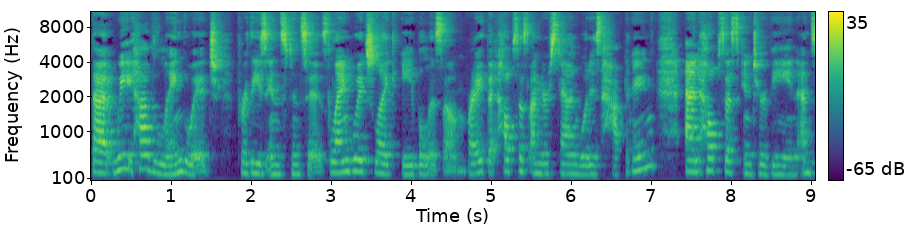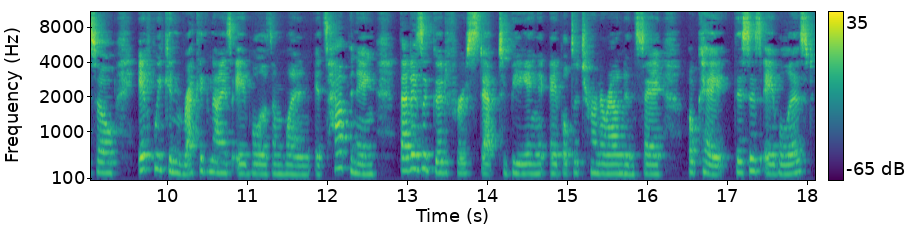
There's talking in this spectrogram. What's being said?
that we have language for these instances, language like ableism, right? That helps us understand what is happening and helps us intervene. And so if we can recognize ableism when it's happening, that is a good first step to being able to turn around and say, okay, this is ableist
